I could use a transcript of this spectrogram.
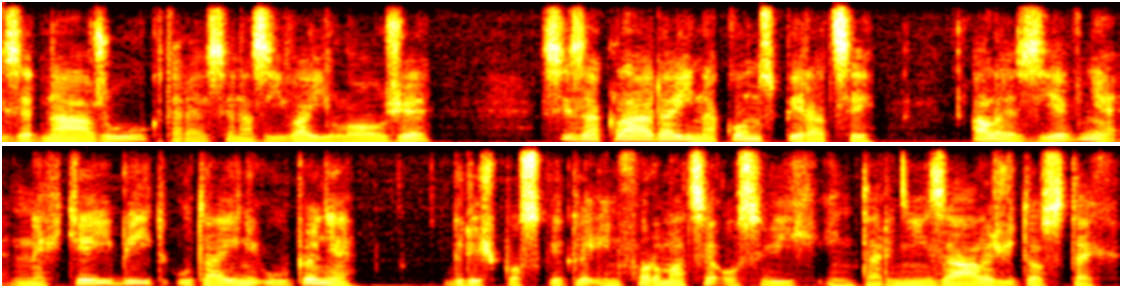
zednářů, které se nazývají lóže, si zakládají na konspiraci, ale zjevně nechtějí být utajeny úplně – když poskytli informace o svých interních záležitostech.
